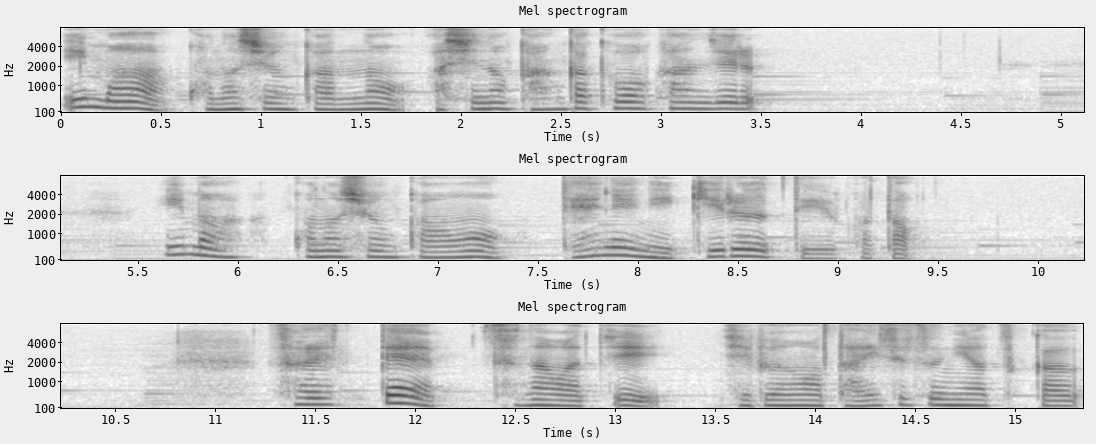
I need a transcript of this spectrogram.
今この瞬間の足の感覚を感じる。今この瞬間を丁寧に生きるっていうこと。それってすなわち自分を大切に扱う。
